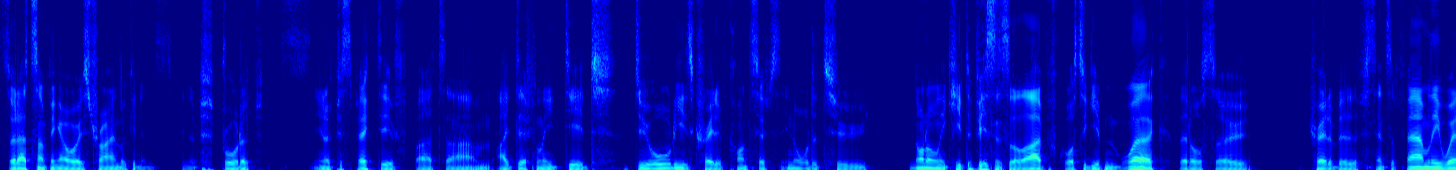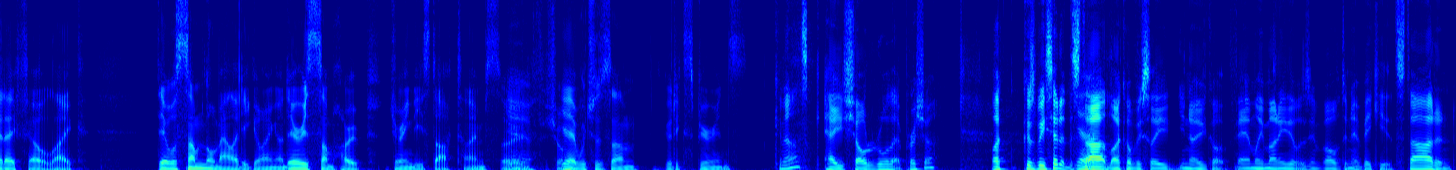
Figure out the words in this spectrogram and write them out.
So that's something I always try and look at in, in a broader, you know, perspective. But um, I definitely did do all these creative concepts in order to not only keep the business alive, of course, to give them work, but also create a bit of sense of family where they felt like there was some normality going on. There is some hope during these dark times. So yeah, for sure. yeah, which was um, a good experience. Can I ask how you shouldered all that pressure? Like, because we said at the Yeah. start, like, obviously, you know, you've got family money that was involved in Hibiki at the start, and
